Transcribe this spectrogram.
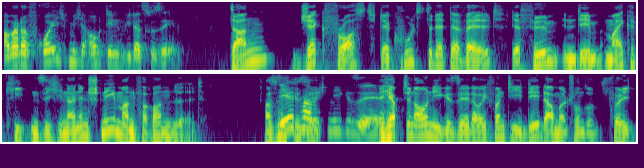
Aber da freue ich mich auch, den wieder zu sehen. Dann Jack Frost, der coolste Dad der Welt, der Film, in dem Michael Keaton sich in einen Schneemann verwandelt. Hast Den habe ich nie gesehen. Ich habe den auch nie gesehen, aber ich fand die Idee damals schon so völlig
